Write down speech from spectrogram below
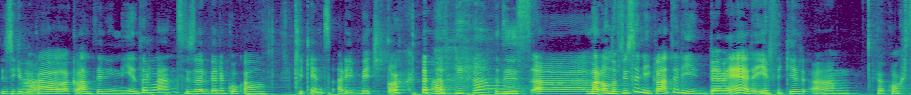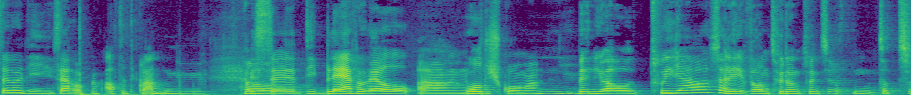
dus ik heb ja. ook al wat klanten in Nederland, dus daar ben ik ook al bekend. Allee, een beetje toch. Ja. dus, uh, maar ondertussen, die klanten die bij mij de eerste keer um, gekocht hebben, die zijn ook nog altijd klant nu. Dus uh, die blijven wel um, komen. Nu ben je al twee jaar, allee, van 2020 tot,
